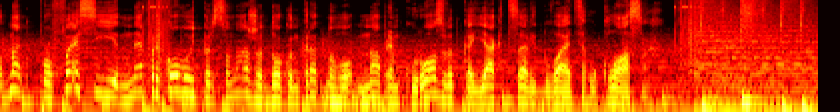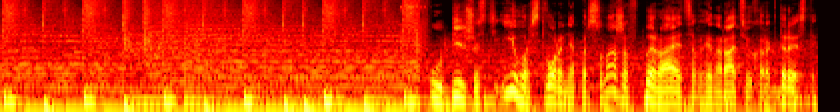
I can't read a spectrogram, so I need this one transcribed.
Однак професії не приковують персонажа до конкретного напрямку розвитка, як це відбувається у класах. У більшості ігор створення персонажа впирається в генерацію характеристик,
